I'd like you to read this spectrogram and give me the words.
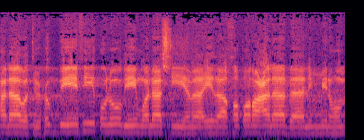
حلاوة حبه في قلوبهم ولا سيما إذا خطر على بال منهم.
